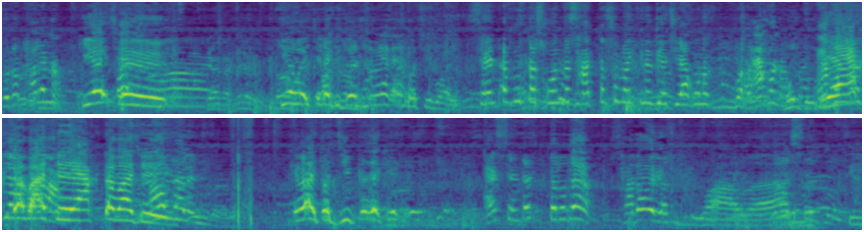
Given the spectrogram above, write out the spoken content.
তোটা খালে না? কি হয়েছে? নাকি? তোর ঝামেলা কেন করছিস বল? সেন্টার ফুডটা সন্ধ্যা সাতটার সময় কিনে দিয়েছি এখন এখন একটা বাজে একটা বাজে। এবার তোর জিপটা দেখি আর সেন্টার ফুডটা তো দেখ সাদা হয়ে গেছে। বাবা সত্যি।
